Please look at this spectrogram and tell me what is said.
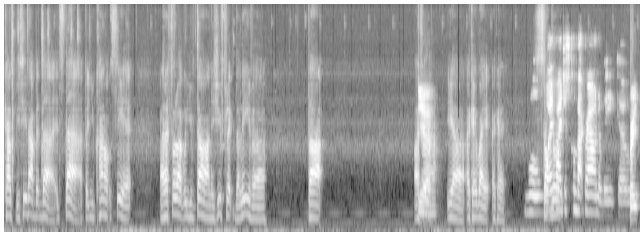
Kasper. You see that bit there? It's there, but you cannot see it. And I feel like what you've done is you flicked the lever. That. I feel Yeah. yeah. Okay. Wait. Okay. Well, Stop what if the- I just come back round and we go? Break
